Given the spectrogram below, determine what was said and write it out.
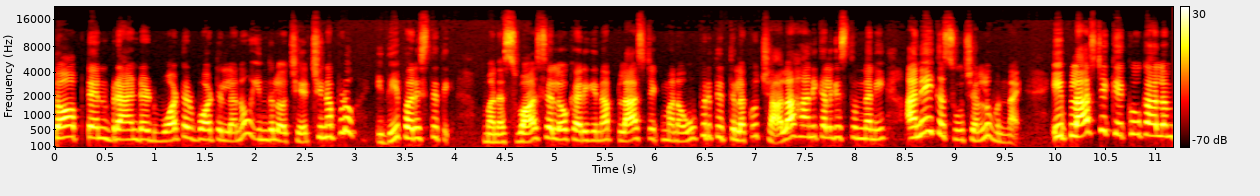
టాప్ టెన్ బ్రాండెడ్ వాటర్ బాటిళ్ళను ఇందులో చేర్చినప్పుడు ఇదే పరిస్థితి. మన శ్వాసలో కరిగిన ప్లాస్టిక్ మన ఊపిరితిత్తులకు చాలా హాని కలిగిస్తుందని అనేక సూచనలు ఉన్నాయి. ఈ ప్లాస్టిక్ ఎక్కువ కాలం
